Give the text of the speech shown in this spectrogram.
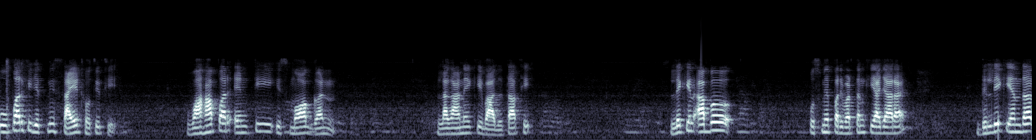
ऊपर की जितनी साइट होती थी, वहाँ पर एंटी स्मॉग गन लगाने की बाध्यता थी। लेकिन अब उसमें परिवर्तन किया जा रहा है। दिल्ली के अंदर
